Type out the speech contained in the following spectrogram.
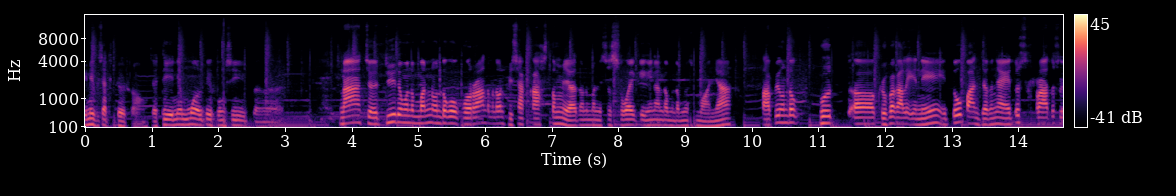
ini bisa didorong. Jadi ini multifungsi banget. Nah jadi teman-teman untuk ukuran teman-teman bisa custom ya teman-teman sesuai keinginan teman-teman semuanya tapi untuk boot uh, kali ini itu panjangnya itu 115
